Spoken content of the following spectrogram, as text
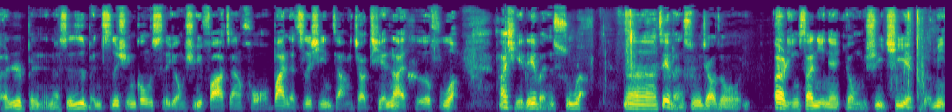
呃日本人呢，是日本咨询公司永续发展伙伴的执行长，叫田奈和夫啊，他写了一本书了。那这本书叫做《二零三零年永续企业革命》，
